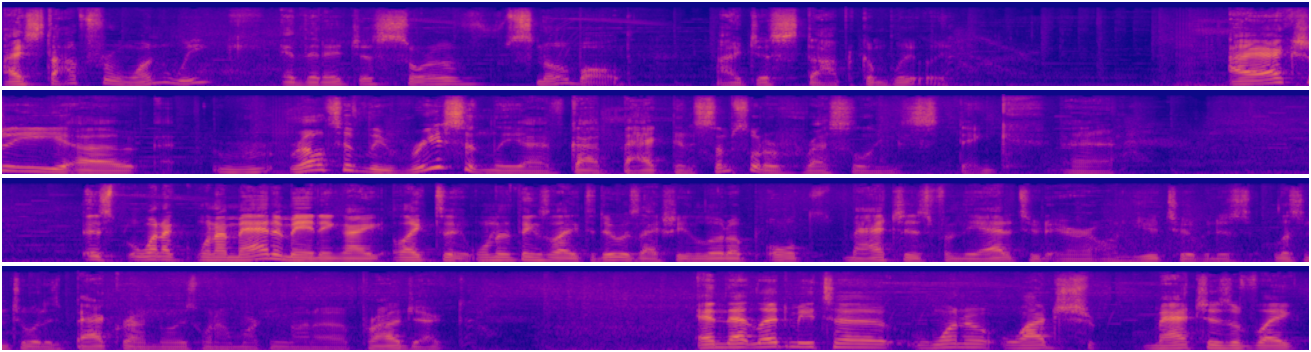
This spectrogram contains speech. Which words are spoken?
I stopped for one week and then it just sort of snowballed. I just stopped completely. I actually, uh, relatively recently, I've got back in some sort of wrestling stink. Uh, when I when I'm animating, I like to one of the things I like to do is actually load up old matches from the Attitude Era on YouTube and just listen to it as background noise when I'm working on a project. And that led me to want to watch matches of like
